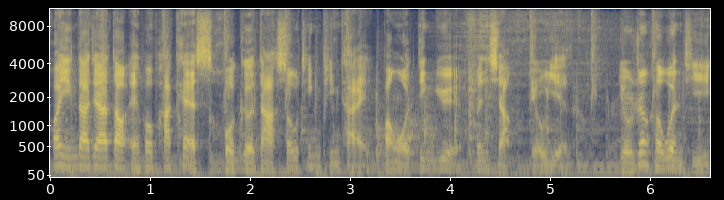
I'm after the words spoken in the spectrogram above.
欢迎大家到 Apple Podcast 或各大收听平台帮我订阅、分享、留言。有任何问题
